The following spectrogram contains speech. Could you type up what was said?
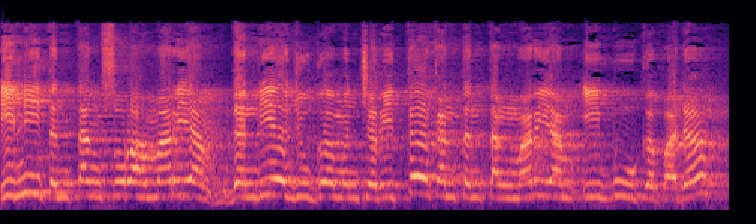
Ini tentang surah Maryam dan dia juga menceritakan tentang Maryam ibu kepada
